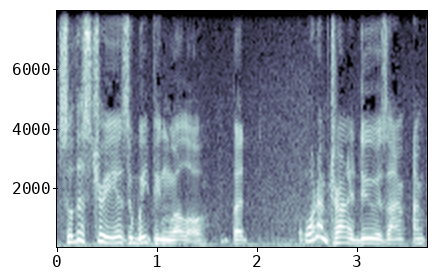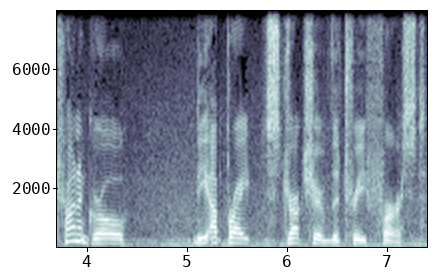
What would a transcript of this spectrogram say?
So this tree is a weeping willow, but what I'm trying to do is I'm, I'm trying to grow the upright structure of the tree first.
